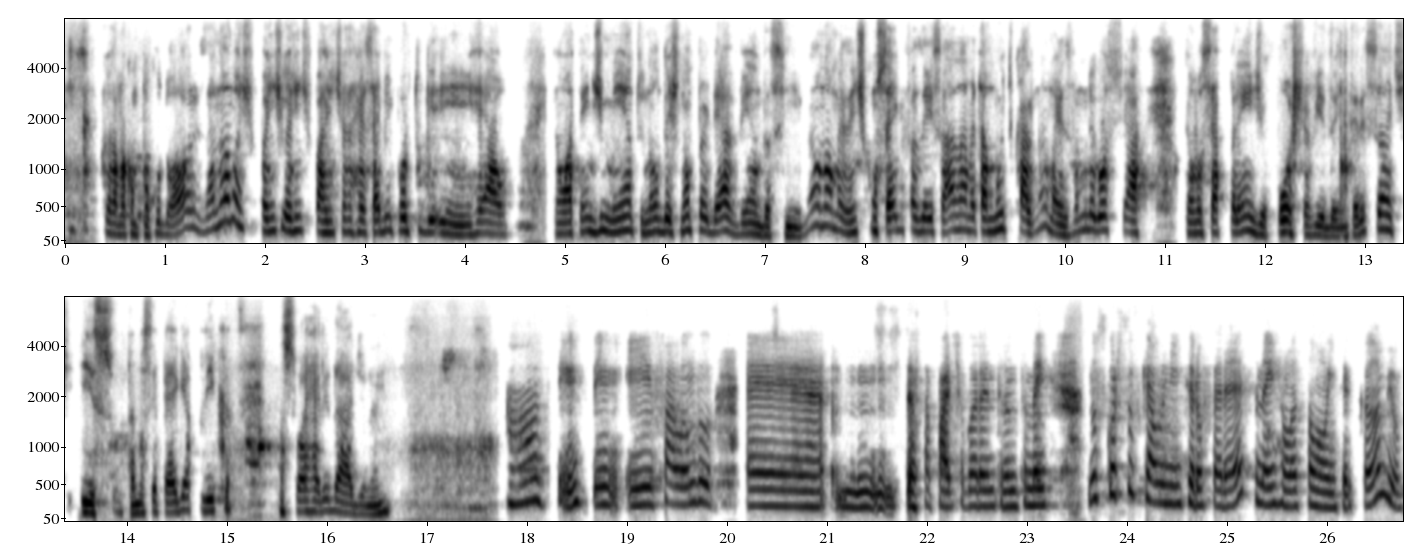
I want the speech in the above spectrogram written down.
Porque eu tava com pouco dólares, né? Não, não, a gente, a gente, a gente recebe em português, em real. Então, atendimento, não deixa, não perder a venda, assim. Não, não, mas a gente consegue fazer isso. Ah, não, mas tá muito caro. Não, mas vamos negociar. Então, você aprende, poxa vida, é interessante isso. Então, você pega e aplica na sua realidade, né? Ah, sim, sim. E falando é, dessa parte agora entrando também nos cursos que a Uninter oferece, né, em relação ao intercâmbio,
